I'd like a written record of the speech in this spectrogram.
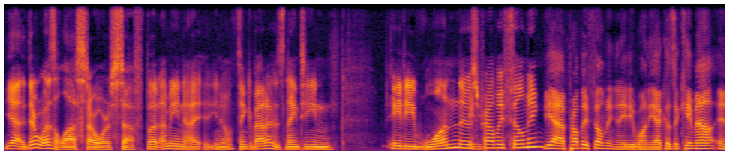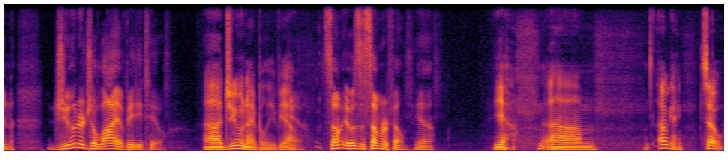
Yeah, there was a lot of Star Wars stuff, but I mean, I you know think about it. It's 1981. It was 80 probably filming. Yeah, probably filming in '81. Yeah, because it came out in June or July of '82. Uh, June, I believe. Yeah, Yeah, so it was a summer film. Yeah. yeah. Um, okay, so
